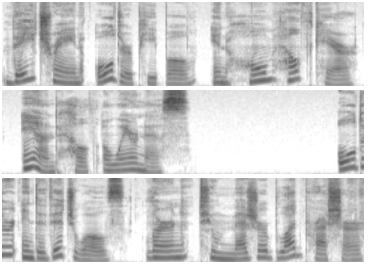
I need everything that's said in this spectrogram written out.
They train older people in home health care and health awareness. Older individuals learn to measure blood pressure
